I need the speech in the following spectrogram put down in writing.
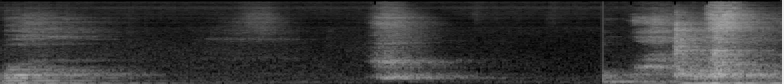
Oh. Allah.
